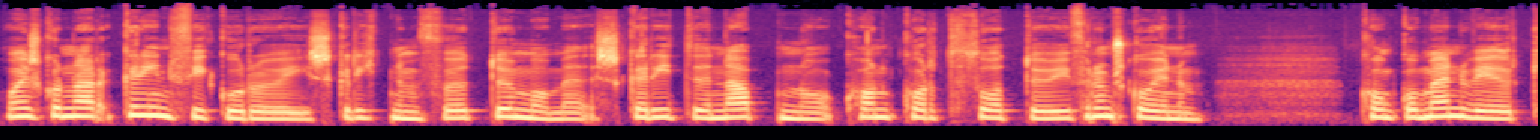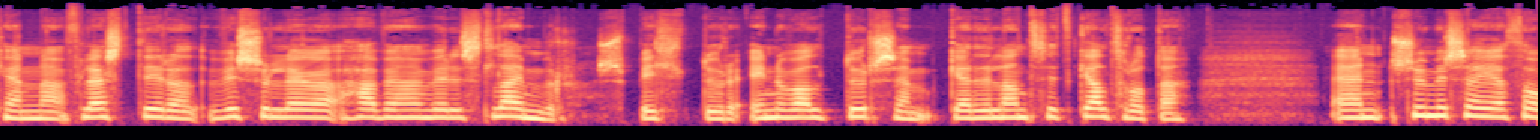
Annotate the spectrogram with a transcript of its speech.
og eins konar grínfíguru í skrítnum fötum og með skrítið nafn og konkord þótu í frumskóinum. Kongomenn viður kenna flestir að vissulega hafi hann verið slæmur, spiltur einuvaldur sem gerði landsitt gjaldþróta. En sumir segja þó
